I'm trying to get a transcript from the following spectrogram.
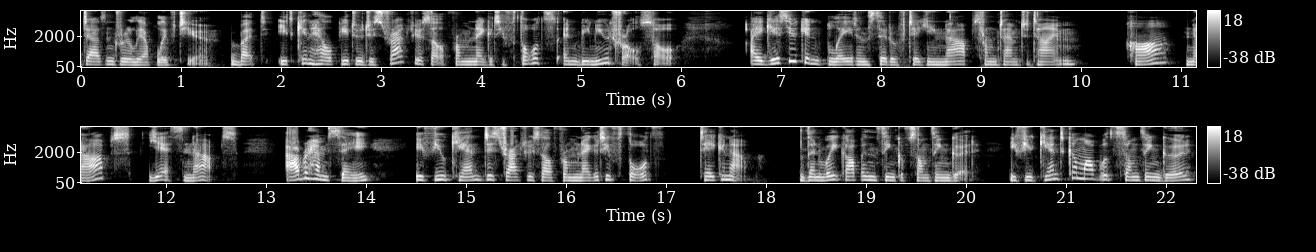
doesn't really uplift you, but it can help you to distract yourself from negative thoughts and be neutral. So, I guess you can play it instead of taking naps from time to time. Huh? Naps? Yes, naps. Abraham say, if you can't distract yourself from negative thoughts, take a nap. Then wake up and think of something good. If you can't come up with something good,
